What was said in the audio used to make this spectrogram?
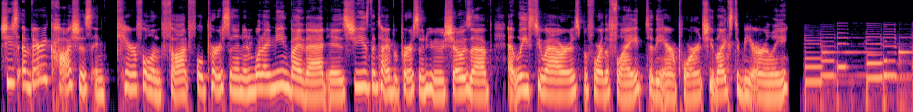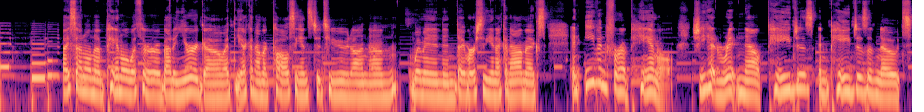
she's a very cautious and careful and thoughtful person. And what I mean by that is she's the type of person who shows up at least two hours before the flight to the airport. She likes to be early. I sat on a panel with her about a year ago at the Economic Policy Institute on um, women and diversity in economics. And even for a panel, she had written out pages and pages of notes,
